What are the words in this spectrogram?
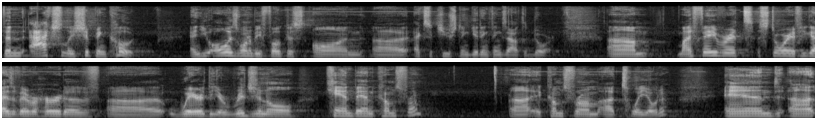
than actually shipping code. And you always want to be focused on uh, execution and getting things out the door. Um, my favorite story, if you guys have ever heard of uh, where the original Kanban comes from, uh, it comes from Toyota. And uh,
